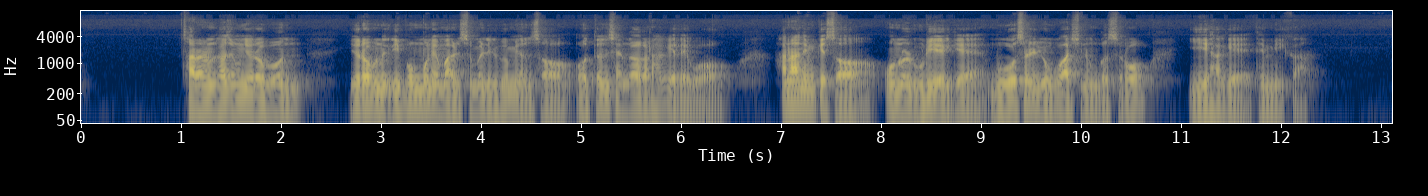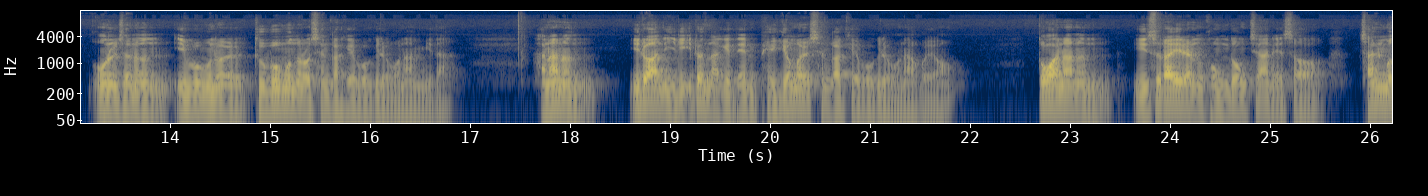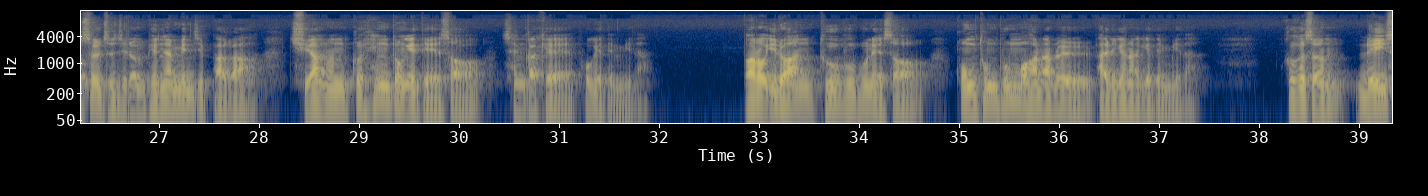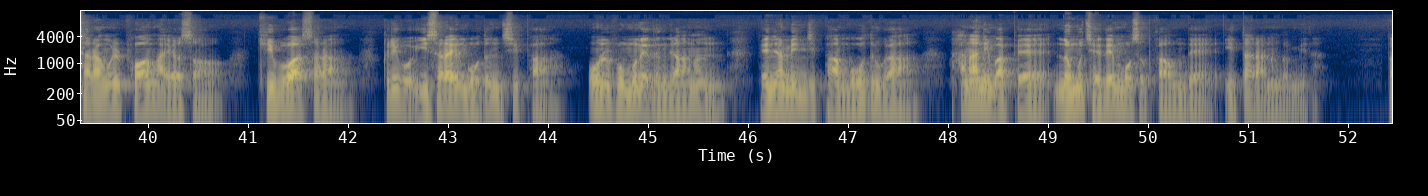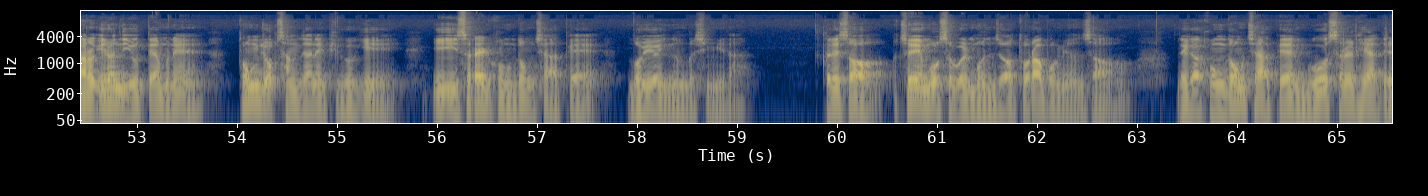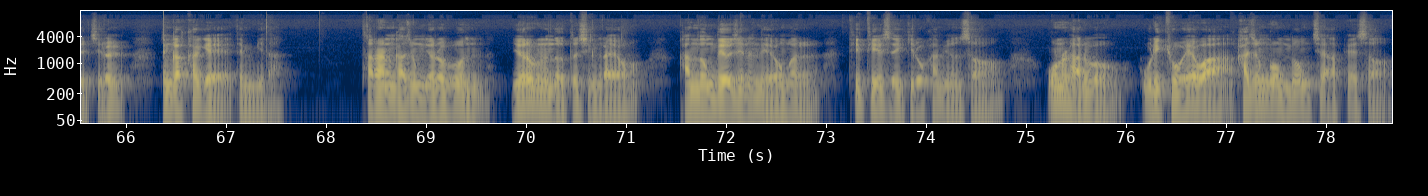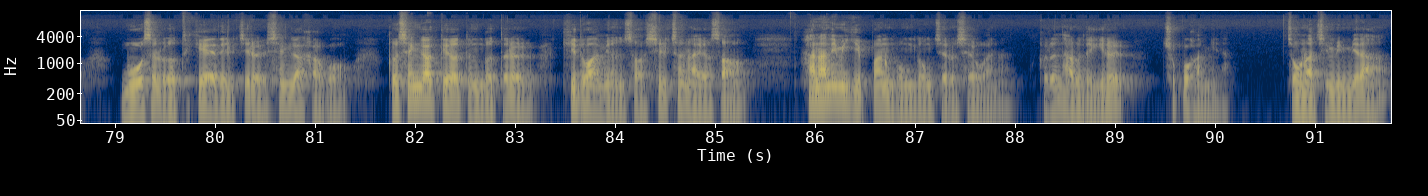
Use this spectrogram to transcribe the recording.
사랑하는 가족 여러분, 여러분은 이 본문의 말씀을 읽으면서 어떤 생각을 하게 되고 하나님께서 오늘 우리에게 무엇을 요구하시는 것으로 이해하게 됩니까? 오늘 저는 이 부분을 두 부분으로 생각해 보기를 원합니다. 하나는 이러한 일이 일어나게 된 배경을 생각해 보기를 원하고요. 또 하나는 이스라엘이라는 공동체 안에서 잘못을 저지른 베냐민 지파가 취하는 그 행동에 대해서 생각해 보게 됩니다. 바로 이러한 두 부분에서 공통 분모 하나를 발견하게 됩니다. 그것은 레이 사람을 포함하여서 기부와 사람 그리고 이스라엘 모든 지파 오늘 본문에 등장하는 베냐민 지파 모두가 하나님 앞에 너무 제된 모습 가운데 있다라는 겁니다. 바로 이런 이유 때문에 동족 상잔의 비극이 이 이스라엘 공동체 앞에 놓여 있는 것입니다. 그래서 저의 모습을 먼저 돌아보면서 내가 공동체 앞에 무엇을 해야 될지를 생각하게 됩니다. 사랑하는 가족 여러분, 여러분은 어떠신가요? 감동되어지는 내용을 TTS에 기록하면서 오늘 하루 우리 교회와 가정 공동체 앞에서 무엇을 어떻게 해야 될지를 생각하고 그 생각되었던 것들을 기도하면서 실천하여서 하나님이 기뻐하는 공동체로 세워가는 그런 하루 되기를 축복합니다. 좋은 아침입니다.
